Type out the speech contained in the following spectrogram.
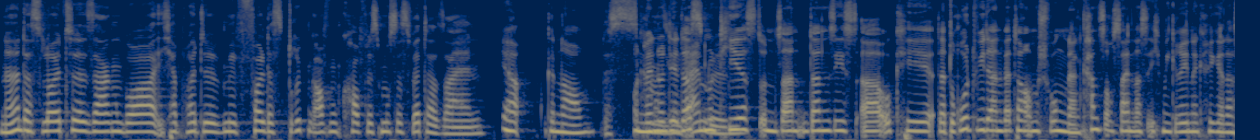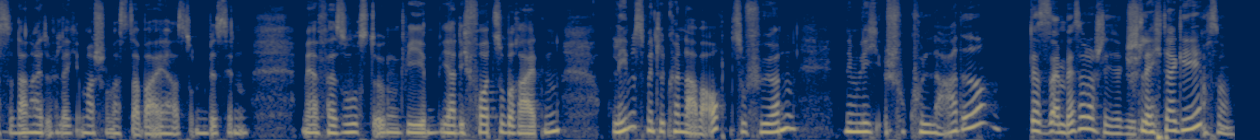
ne, dass Leute sagen, boah, ich habe heute mir voll das Drücken auf dem Kopf, es muss das Wetter sein. Ja, genau. Das und wenn du dir das einbilden. notierst und dann, dann siehst, ah, okay, da droht wieder ein Wetterumschwung, dann kann es auch sein, dass ich Migräne kriege, dass du dann halt vielleicht immer schon was dabei hast und ein bisschen mehr versuchst, irgendwie ja, dich vorzubereiten. Lebensmittel können da aber auch zu führen, nämlich Schokolade Dass es einem besser oder schlechter geht. schlechter geht. Ach so.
